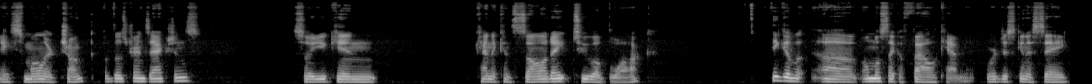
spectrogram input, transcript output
a smaller chunk of those transactions. So you can kind of consolidate to a block think of uh, almost like a file cabinet. We're just going to say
